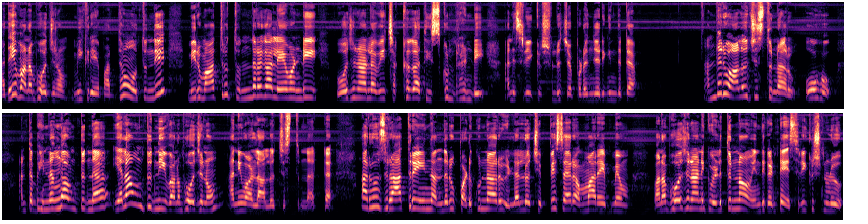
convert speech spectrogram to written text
అదే వనభోజనం. మీకు రేపు అర్థం అవుతుంది. మీరు మాత్రం తొందరగా లేవండి భోజనాలు అవి చక్కగా తీసుకుని రండి అని శ్రీకృష్ణుడు చెప్పడం జరిగిందట. అందరూ ఆలోచిస్తున్నారు. ఓహో అంత భిన్నంగా ఉంటుందా? ఎలా ఉంటుంది ఈ వనభోజనం? అని వాళ్ళు ఆలోచిస్తున్నారట ఆ రోజు రాత్రి అయింది అందరూ పడుకున్నారు ఇళ్ళలో చెప్పేశారు అమ్మ రేపు మేము వనభోజనానికి వెళుతున్నాం ఎందుకంటే శ్రీకృష్ణుడు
